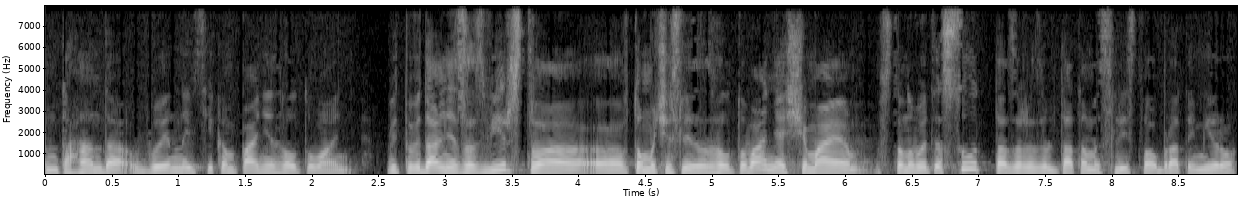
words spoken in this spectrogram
Ntaganda винний в цій кампанії зґвалтувань. Відповідальність за звірства, е, в тому числі за зґвалтування, ще має встановити суд та за результатами слідства обрати міру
